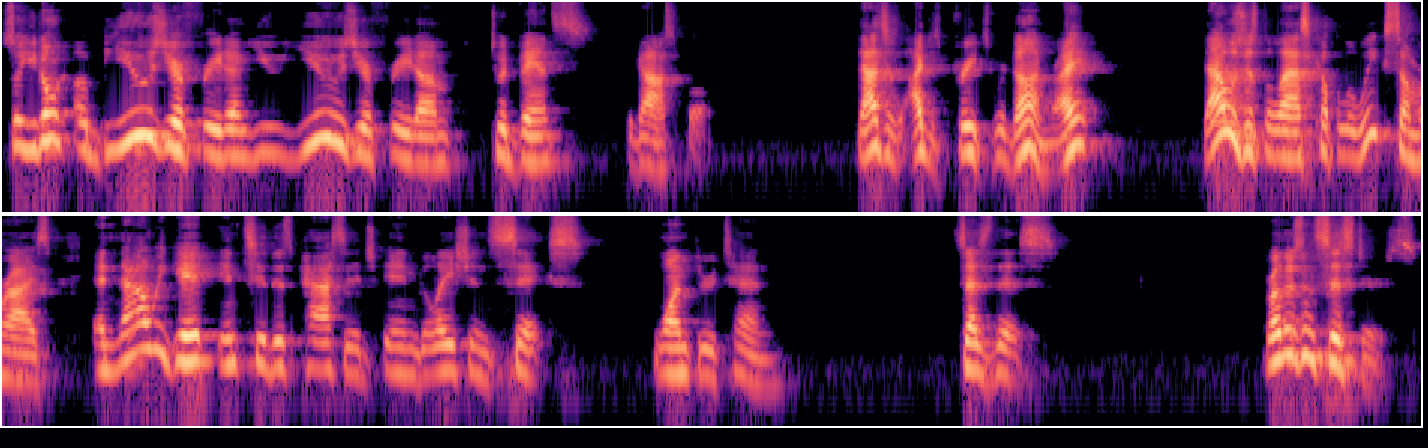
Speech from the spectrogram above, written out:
So you don't abuse your freedom, you use your freedom to advance the gospel. That's just, I just preached. We're done, right? That was just the last couple of weeks summarized. And now we get into this passage in Galatians 6, 1 through 10. It says this Brothers and sisters,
